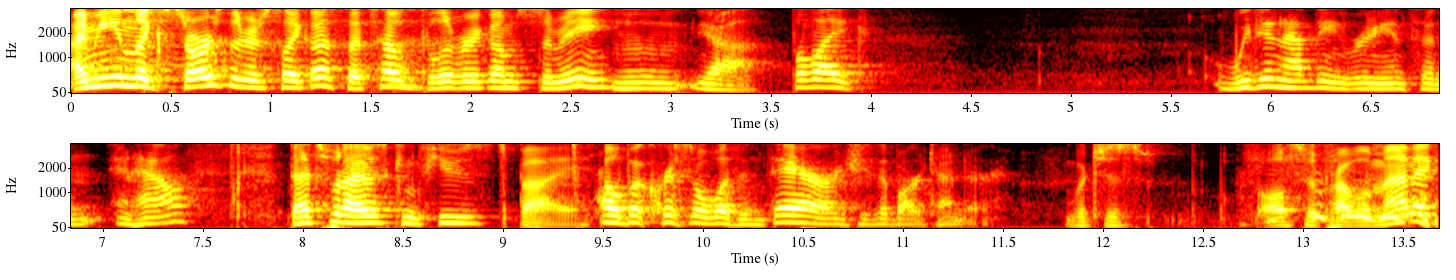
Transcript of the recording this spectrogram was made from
I mean, like stars that are just like us. That's how delivery comes to me. Mm, yeah, but like, we didn't have the ingredients in in house. That's what I was confused by. Oh, but Crystal wasn't there, and she's the bartender. which is also problematic.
